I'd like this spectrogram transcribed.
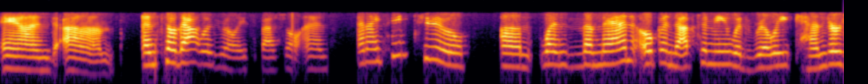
And um, and so that was really special. And and I think too, um, when the men opened up to me with really tender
